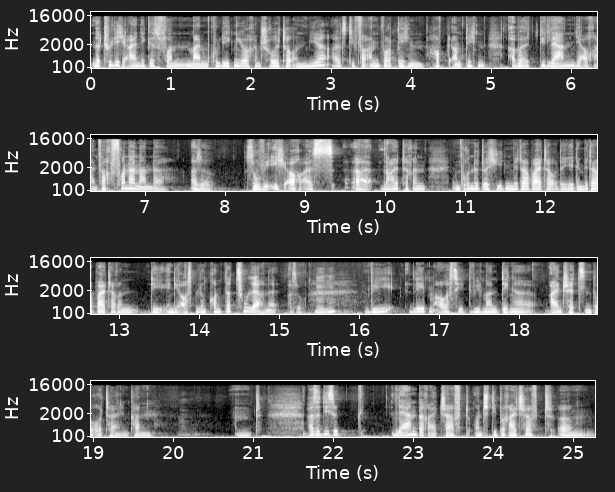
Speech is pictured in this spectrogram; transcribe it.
natürlich einiges von meinem Kollegen Joachim Schröter und mir als die verantwortlichen Hauptamtlichen, aber die lernen ja auch einfach voneinander. Also so wie ich auch als äh, Leiterin im Grunde durch jeden Mitarbeiter oder jede Mitarbeiterin, die in die Ausbildung kommt, dazulerne. Also mhm. wie Leben aussieht, wie man Dinge einschätzen, beurteilen kann. Und also diese Lernbereitschaft und die Bereitschaft, ähm,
